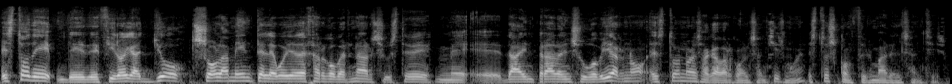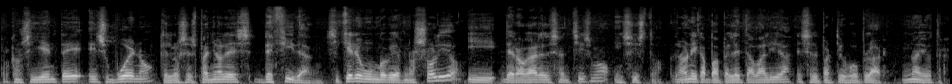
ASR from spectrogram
Esto de, decir, oiga, yo solamente le voy a dejar gobernar si usted me eh, da entrada en su gobierno, esto no es acabar con el sanchismo, ¿eh? esto es confirmar el sanchismo. Por consiguiente, es bueno que los españoles decidan si quieren un gobierno sólido y derogar el sanchismo, insisto, la única papeleta válida es el Partido Popular no hay otra.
